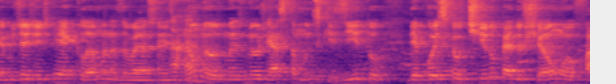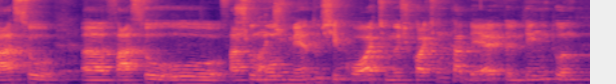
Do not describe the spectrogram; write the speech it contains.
Temos de gente que reclama nas avaliações, Aham. não, meu, mas meu gesto está muito esquisito. Depois que eu tiro o pé do chão, eu faço, ah, faço o, faço o movimento, o chicote, meu chicote não está aberto, ele tem muito ângulo.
